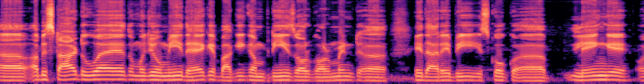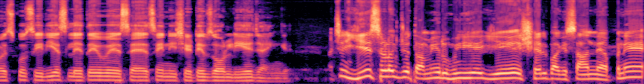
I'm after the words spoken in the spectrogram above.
अब स्टार्ट हुआ है तो मुझे उम्मीद है कि बाकी कंपनीज़ और गवर्नमेंट इदारे भी इसको लेंगे और इसको सीरियस लेते हुए ऐसे ऐसे इनिशिएटिव्स और लिए जाएँगे। अच्छा ये सड़क जो तमीर हुई है ये शेल पाकिस्तान ने अपने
